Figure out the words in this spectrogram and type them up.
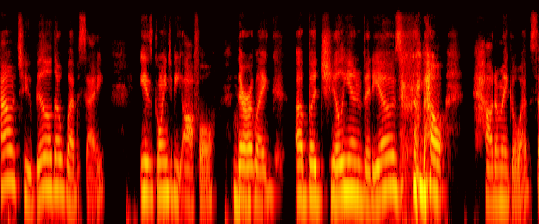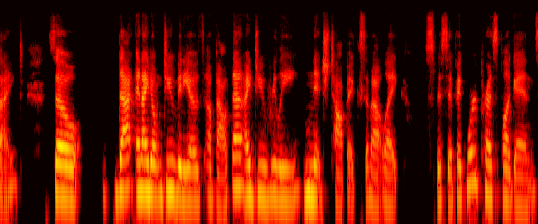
how to build a website is going to be awful. Mm-hmm. There are mm-hmm. like a bajillion videos about how to make a website. So that and I don't do videos about that. I do really niche topics about like specific WordPress plugins,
